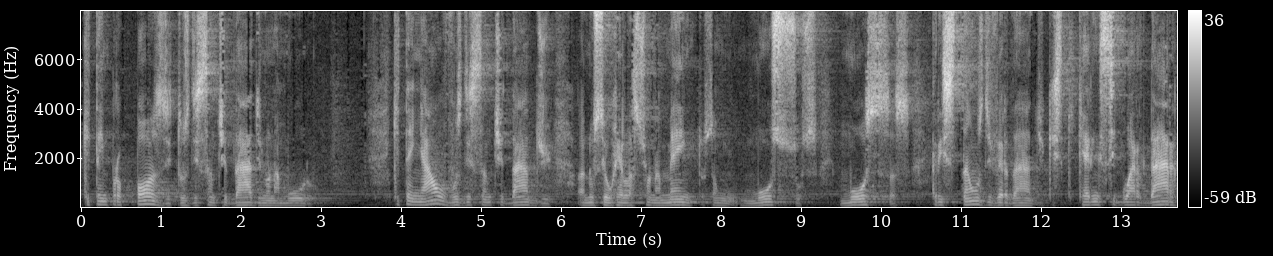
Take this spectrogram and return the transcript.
que têm propósitos de santidade no namoro, que têm alvos de santidade ah, no seu relacionamento, são moços, moças, cristãos de verdade, que, que querem se guardar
